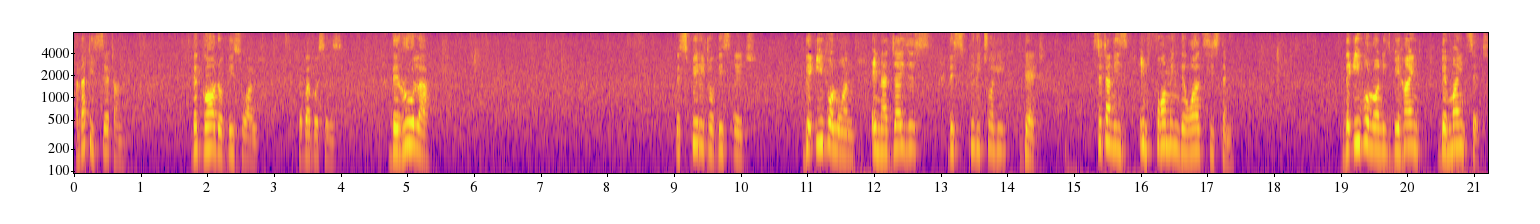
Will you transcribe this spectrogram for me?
and that is Satan, the God of this world, the Bible says, the ruler, the spirit of this age. The evil one energizes the spiritually dead. Satan is informing the world system. The evil one is behind the mindset,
